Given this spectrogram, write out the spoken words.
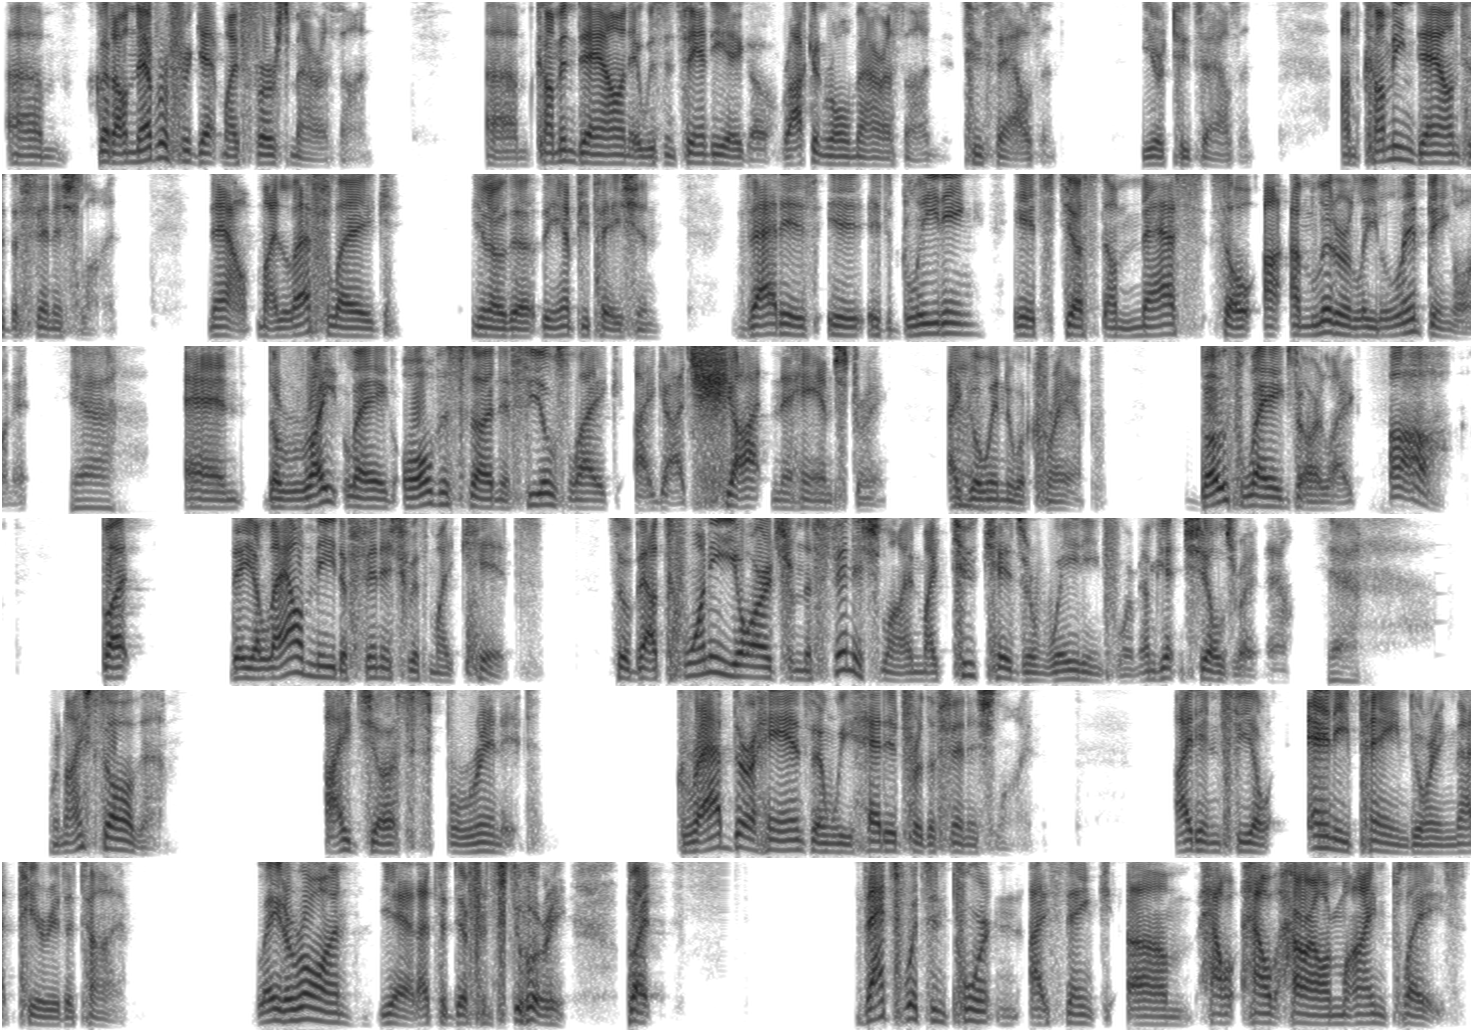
um, but I'll never forget my first marathon um, coming down. It was in San Diego, Rock and Roll Marathon, 2000, year 2000. I'm coming down to the finish line. Now, my left leg, you know, the the amputation, that is, it, it's bleeding. It's just a mess. So I, I'm literally limping on it. Yeah. And the right leg, all of a sudden, it feels like I got shot in the hamstring. I Mm. go into a cramp. Both legs are like, oh, but they allow me to finish with my kids. So about 20 yards from the finish line, my two kids are waiting for me. I'm getting chills right now. Yeah. When I saw them, I just sprinted, grabbed their hands, and we headed for the finish line. I didn't feel any pain during that period of time. Later on, yeah, that's a different story. But that's what's important, I think, um, how, how, how our mind plays.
